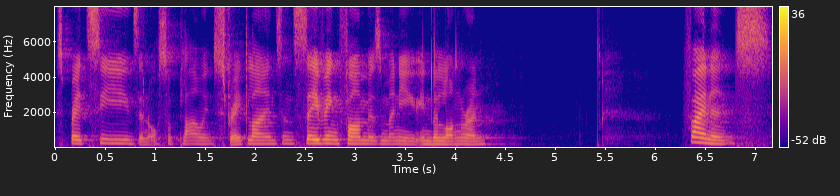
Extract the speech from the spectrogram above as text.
spread seeds and also plow in straight lines and saving farmers money in the long run. Finance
